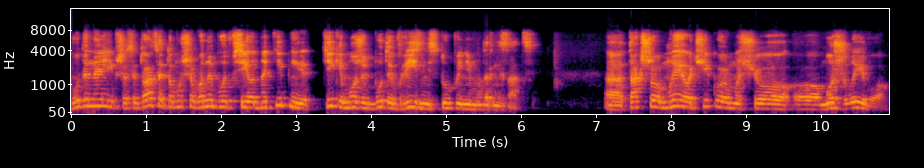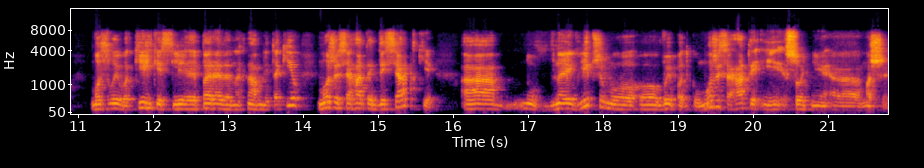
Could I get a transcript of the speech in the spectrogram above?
буде найліпша ситуація, тому що вони будуть всі однотіпні, тільки можуть бути в різній ступені модернізації. Е, так що ми очікуємо, що можливо, можливо, кількість переданих нам літаків може сягати десятки, а ну, в найліпшому випадку може сягати і сотні е, машин.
